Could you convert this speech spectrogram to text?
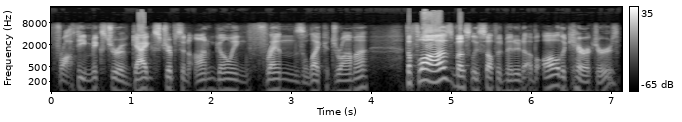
frothy mixture of gag strips and ongoing friends like drama. The flaws, mostly self admitted, of all the characters,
